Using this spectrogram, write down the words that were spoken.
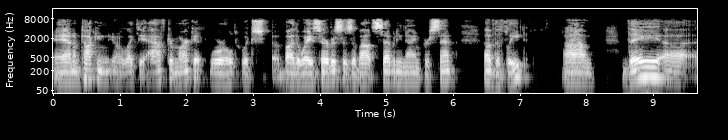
and I'm talking, you know, like the aftermarket world, which, uh, by the way, services about 79% of the fleet. Wow. Um, they uh,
